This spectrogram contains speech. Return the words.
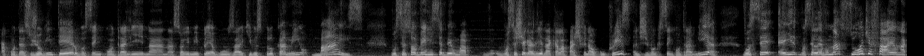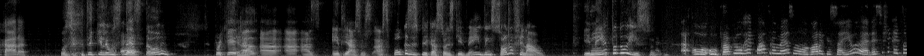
acontece o jogo inteiro, você encontra ali na, na sua gameplay alguns arquivos pelo caminho, mas você só vem receber uma. Você chega ali naquela parte final com o Chris, antes de você encontrar a Mia, você, é, você leva uma surra de file na cara. Você tem que ler uns É. textão. Porque, É. a- a- a- as, entre aspas, as poucas explicações que vêm, vêm só no final. E Sim. nem é tudo isso. O, o próprio R4 mesmo, agora que saiu, é desse jeito.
